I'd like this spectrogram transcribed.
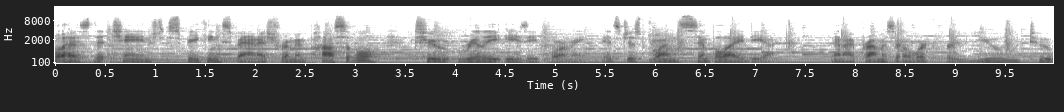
was that changed speaking Spanish from impossible to really easy for me. It's just one simple idea, and I promise it'll work for you too.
